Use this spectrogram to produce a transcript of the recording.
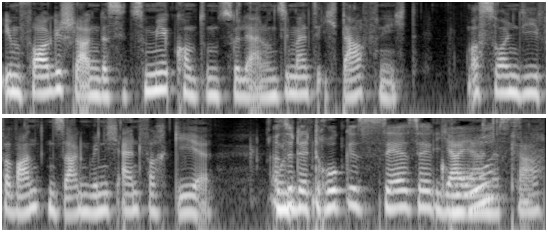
eben vorgeschlagen, dass sie zu mir kommt, um zu lernen. Und sie meinte, ich darf nicht. Was sollen die Verwandten sagen, wenn ich einfach gehe? Also der Druck ist sehr, sehr groß ja, ja, klar.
